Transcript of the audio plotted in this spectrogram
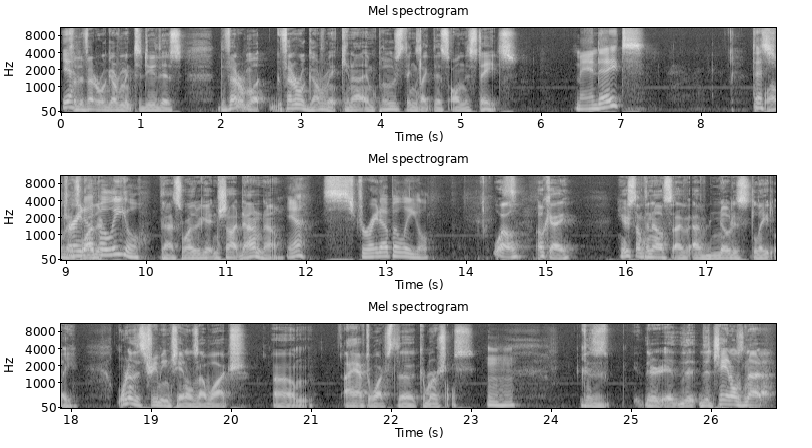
Yeah. for the federal government to do this. The federal federal government cannot impose things like this on the states. Mandates? That's Well, that's straight why up they're- illegal. That's why they're getting shot down now. Yeah, straight up illegal. Well, okay. Here's something else I've, I've noticed lately. One of the streaming channels I watch, um, I have to watch the commercials because they're the, the channel's not.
